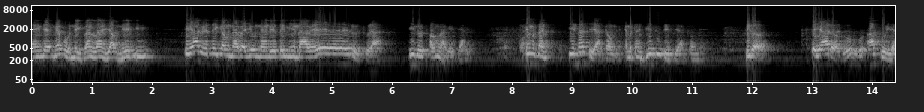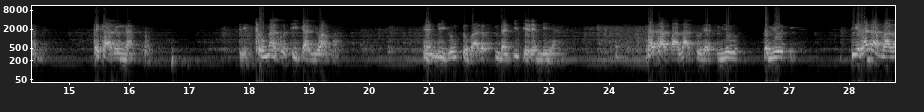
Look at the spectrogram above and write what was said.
နိုင်တယ်မဲ့ဖို့နိဗ္ဗာန်လမ်းရောက်နေပြီတရားတွေသိကောင်းတာပဲယုံနာတွေသိမြင်တာပဲလို့ဆိုတာဒီလိုဆောင်းလာကြကြတယ်အင်မတန်ကျင့်တတ်စရာကောင်းတယ်အင်မတန်ကျေးဇူးတင်စရာကောင်းတယ်ပြီးတော့တရားတော်ကိုအားကိုးရမယ်တခါတုန်းကဒီထုံနာကုဋ္ဌိကရွာမှာအဲဏိကုံဆိုပါတော့အင်မတန်ကြီးကျယ်တဲ့နေရာရတ္ထပါဠဆိုတဲ့အမျိုးတစ်မျိုးရှိ ဒီရတ္တပါဠ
